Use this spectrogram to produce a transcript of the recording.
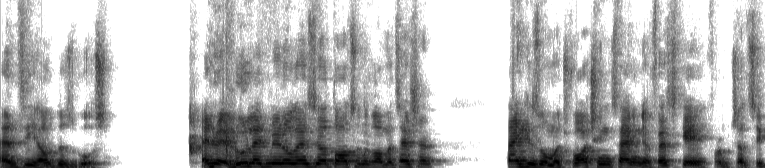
and see how this goes Anyway, do let me know guys your thoughts in the comment section. Thank you so much for watching. Signing FSK from Chelsea.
